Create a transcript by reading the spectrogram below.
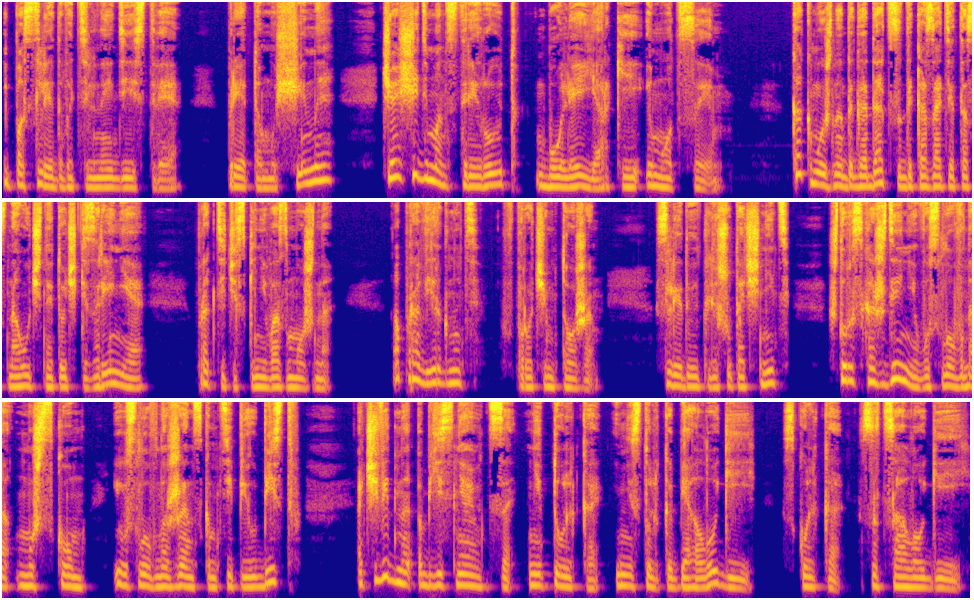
и последовательные действия. При этом мужчины чаще демонстрируют более яркие эмоции. Как можно догадаться, доказать это с научной точки зрения практически невозможно. Опровергнуть, впрочем, тоже. Следует лишь уточнить, что расхождение в условно-мужском и условно-женском типе убийств очевидно объясняются не только и не столько биологией, сколько социологией.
